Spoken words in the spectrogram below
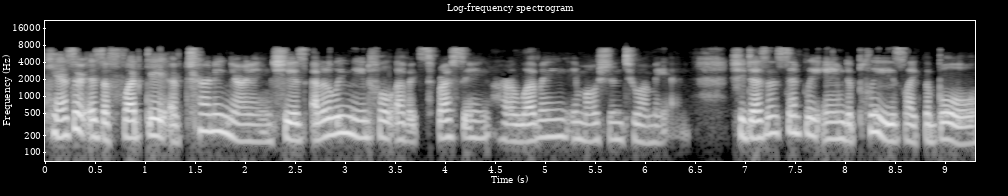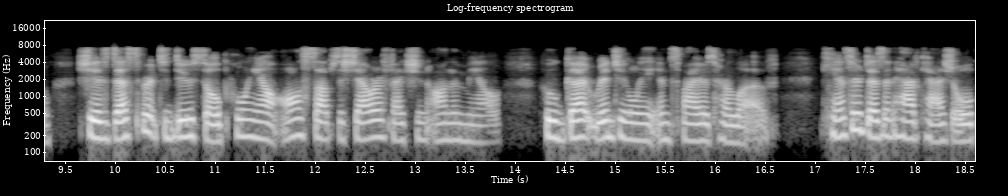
Cancer is a floodgate of churning yearning. She is utterly needful of expressing her loving emotion to a man. She doesn't simply aim to please like the bull. She is desperate to do so, pulling out all stops to shower affection on the male who gut wrenchingly inspires her love. Cancer doesn't have casual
